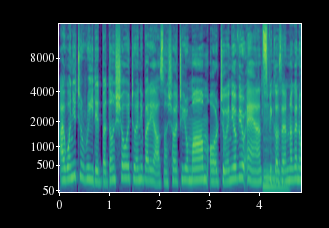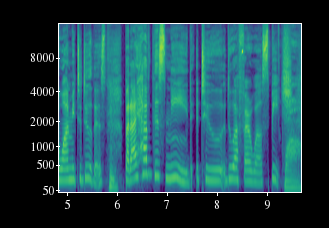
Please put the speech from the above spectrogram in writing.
I want you to read it, but don't show it to anybody else. Don't show it to your mom or to any of your aunts mm. because they're not going to want me to do this. Hmm. but I have this need to do a farewell speech. Wow.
